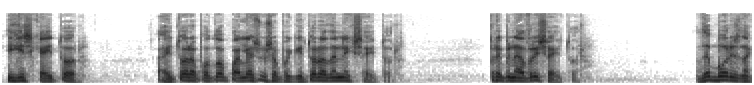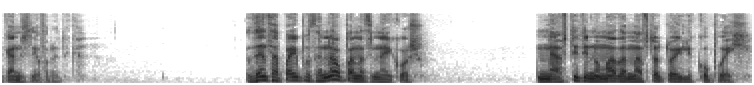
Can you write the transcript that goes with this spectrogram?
Είχες και Αϊτόρ. Αϊτόρ από εδώ, παλέσου από εκεί. Τώρα δεν έχεις Αϊτόρ. Πρέπει να βρεις Αϊτόρ. Δεν μπορείς να κάνεις διαφορετικά. Δεν θα πάει πουθενά ο Παναθηναϊκός με αυτή την ομάδα, με αυτό το υλικό που έχει.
